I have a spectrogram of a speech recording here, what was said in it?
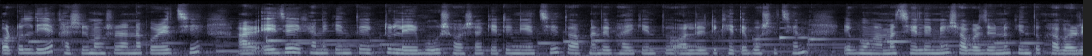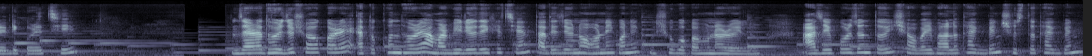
পটল দিয়ে খাসির মাংস রান্না করেছি। আর এই যে এখানে কিন্তু একটু লেবু শশা কেটে নিয়েছি। তো আপনাদের ভাই কিন্তু অলরেডি খেতে বসেছেন এবং আমার ছেলে মেয়ে সবার জন্য কিন্তু খাবার রেডি করেছি। যারা ধৈর্য সহকারে এতক্ষণ ধরে আমার ভিডিও দেখেছেন, তাদের জন্য অনেক অনেক শুভকামনা রইল। আজ এ পর্যন্তই। সবাই ভালো থাকবেন, সুস্থ থাকবেন।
